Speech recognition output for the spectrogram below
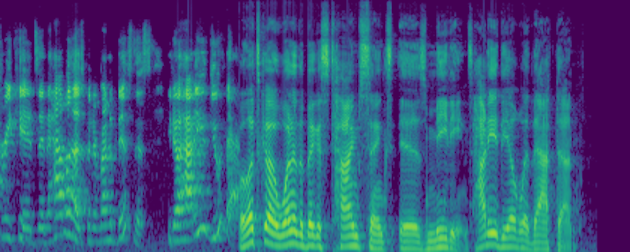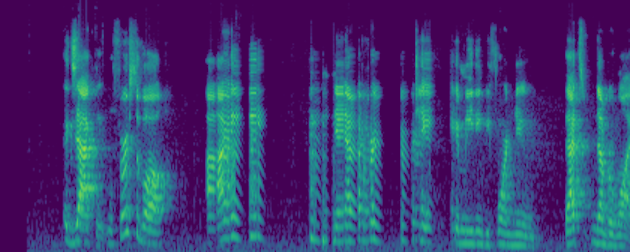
three kids and have a husband and run a business? You know, how do you do that?" Well, let's go. One of the biggest time sinks is meetings. How do you deal with that then? Exactly. Well, first of all, I never take a meeting before noon. That's number one,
